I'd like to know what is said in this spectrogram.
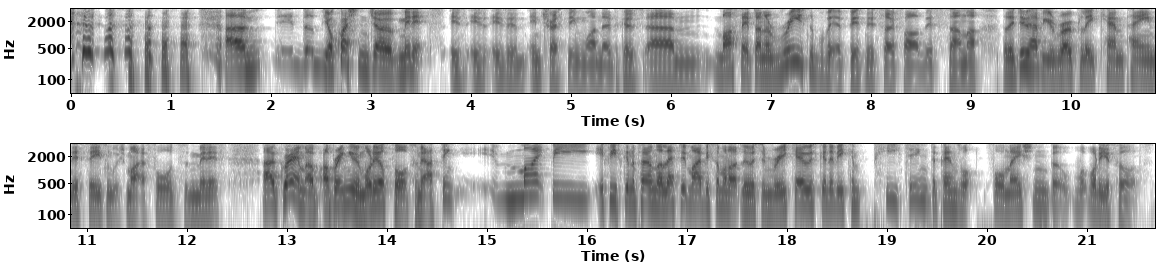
um, the, your question, Joe, of minutes is, is is an interesting one though because um, Marseille have done a reasonable bit of business so far this summer, but they do have a Europa League campaign this season which might afford some minutes. Uh, Graham, I'll, I'll bring you in. What are your thoughts on it? I think it might be if he's going to play on the left, it might be someone like Luis Enrique who's going to be competing. Depends what formation, but what, what are your thoughts?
